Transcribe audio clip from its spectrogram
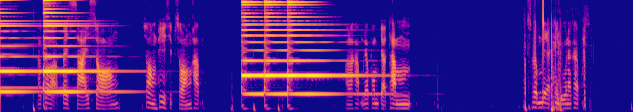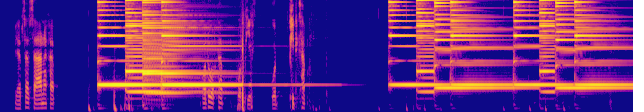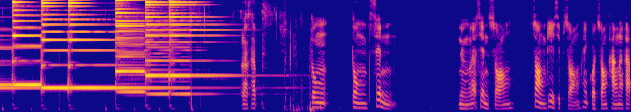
แล้วก็ไปสายสองช่องที่สิบสองครับเอาละครับ เดี๋ยวผมจะทำเริ่มแรกให้ดูนะครับ แบบช้าๆนะครับ ผิดครับเอาละครับ ตรงตรงเส้นหนึ่งและเส้นสองช่องที่สิบสองให้กดสองครั้งนะครับ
